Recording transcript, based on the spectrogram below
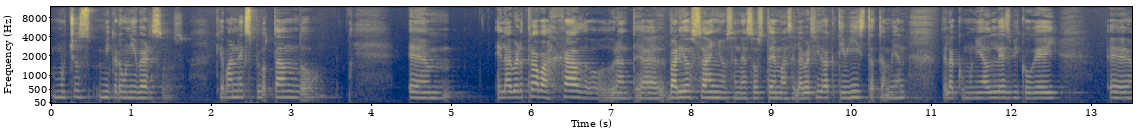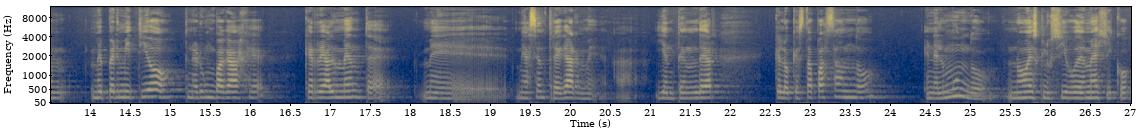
muchos microuniversos que van explotando. Em, el haber trabajado durante varios años en esos temas, el haber sido activista también de la comunidad lésbico-gay, em, me permitió tener un bagaje que realmente me, hace entregarme y entender que lo que está pasando en el mundo, no exclusivo de México,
